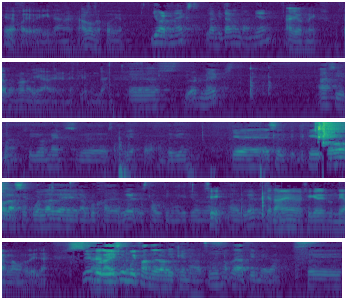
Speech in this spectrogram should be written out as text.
¿Qué me jodió que quitaran? Algo me jodió. You Are Next, la quitaron también. Ah, Your Next. Hostia, pues no la llega a ver en Netflix nunca. Es Your Next. Ah, sí, no, sí, Your Next eh, está muy bien, está bastante bien. Que es el que, hizo la secuela de La Bruja de Blair, esta última que hicieron Sí, La Bruja de Blair. que también, si quieres, un día hablamos de ella. Sí, porque yo soy muy fan de la original, soy muy fan de la primera. Soy...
